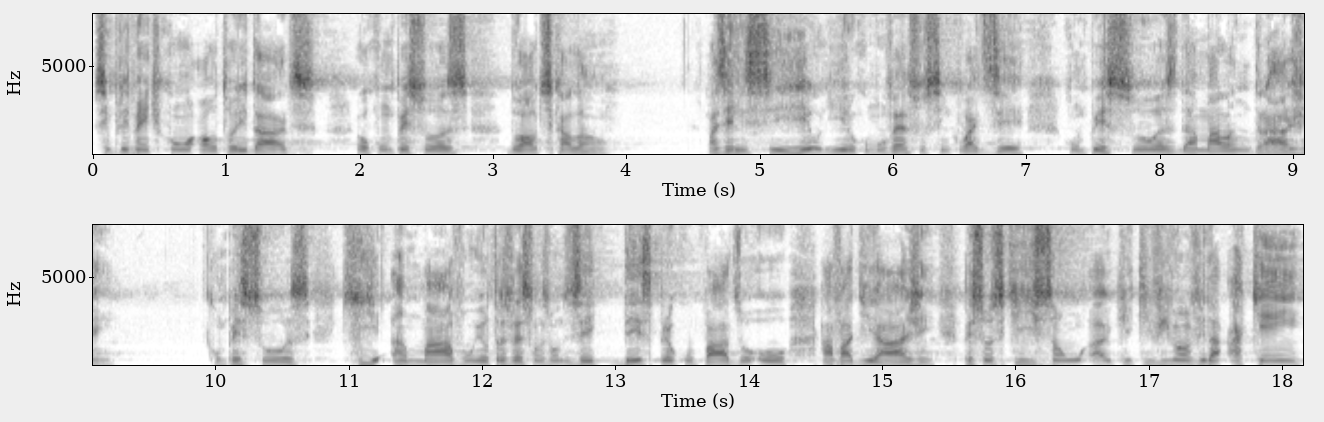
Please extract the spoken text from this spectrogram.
simplesmente com autoridades ou com pessoas do alto escalão. Mas eles se reuniram, como o verso 5 vai dizer, com pessoas da malandragem, com pessoas que amavam, e outras versões vão dizer despreocupados, ou, ou a vadiagem, pessoas que, são, que, que vivem uma vida aquém,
